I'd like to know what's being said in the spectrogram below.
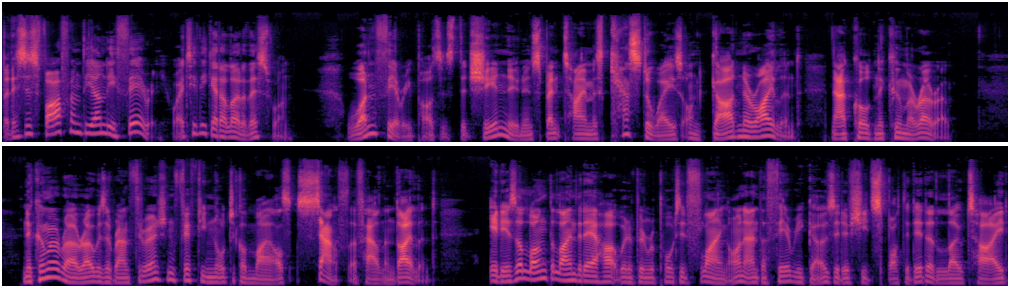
But this is far from the only theory. Wait till you get a load of this one. One theory posits that she and Noonan spent time as castaways on Gardner Island, now called Nikumaroro. Nikumaroro is around 350 nautical miles south of Howland Island. It is along the line that Earhart would have been reported flying on, and the theory goes that if she'd spotted it at low tide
